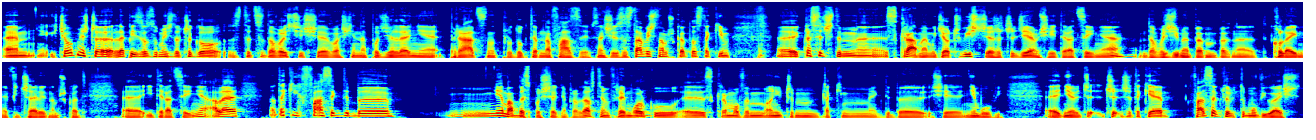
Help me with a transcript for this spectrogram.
Okay. Chciałbym jeszcze lepiej zrozumieć, dlaczego zdecydowaliście się właśnie na podzielenie prac nad produktem na fazy. W sensie zostawić na przykład to z takim e, klasycznym e, Scrumem, gdzie oczywiście rzeczy dzieją się iteracyjnie, dowozimy pewne, pewne kolejne feature'y na przykład e, iteracyjnie, ale no takich faz gdyby nie ma bezpośrednio, prawda? W tym frameworku skramowym o niczym takim jak gdyby się nie mówi. Nie wiem, czy, czy, czy takie fazy, o których tu mówiłeś,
